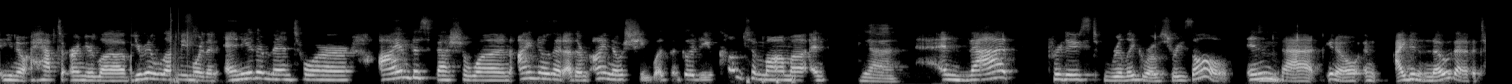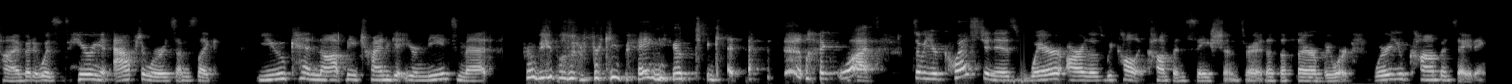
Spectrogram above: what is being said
you know, I have to earn your love. You're going to love me more than any other mentor. I'm the special one. I know that other I know she wasn't good. You come to mama and yeah. And that produced really gross results in mm. that, you know, and I didn't know that at the time, but it was hearing it afterwards. I was like, you cannot be trying to get your needs met from people that are freaking paying you to get that. like what? So your question is, where are those? We call it compensations, right? That's a therapy word. Where are you compensating?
